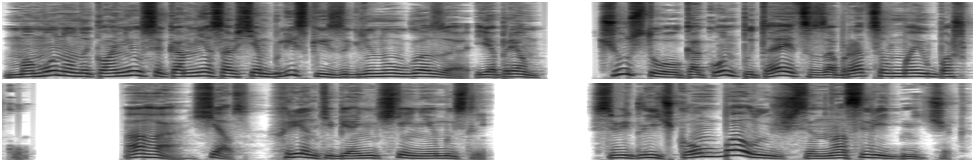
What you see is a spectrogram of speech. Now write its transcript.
Мамона наклонился ко мне совсем близко и заглянул в глаза. Я прям чувствовал, как он пытается забраться в мою башку. Ага, сейчас. Хрен тебе, а не чтение мыслей. Светлячком балуешься, наследничек.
